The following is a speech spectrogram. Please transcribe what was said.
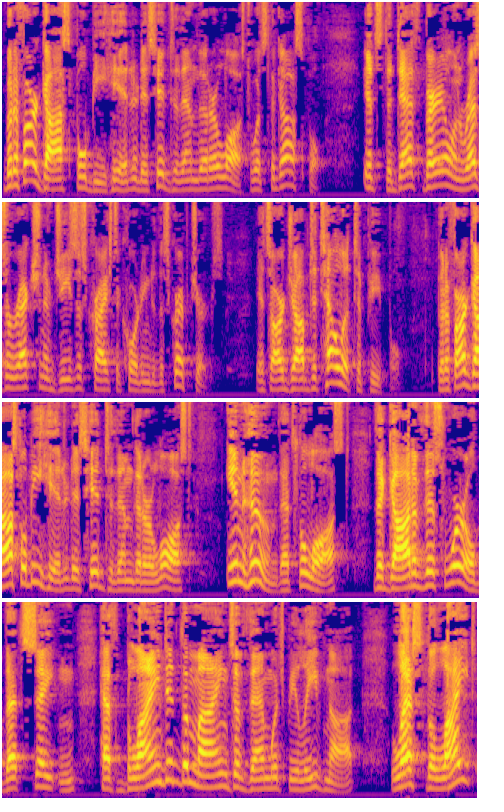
But if our gospel be hid, it is hid to them that are lost. What's the gospel? It's the death, burial, and resurrection of Jesus Christ according to the Scriptures. It's our job to tell it to people. But if our gospel be hid, it is hid to them that are lost, in whom, that's the lost, the God of this world, that's Satan, hath blinded the minds of them which believe not, lest the light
